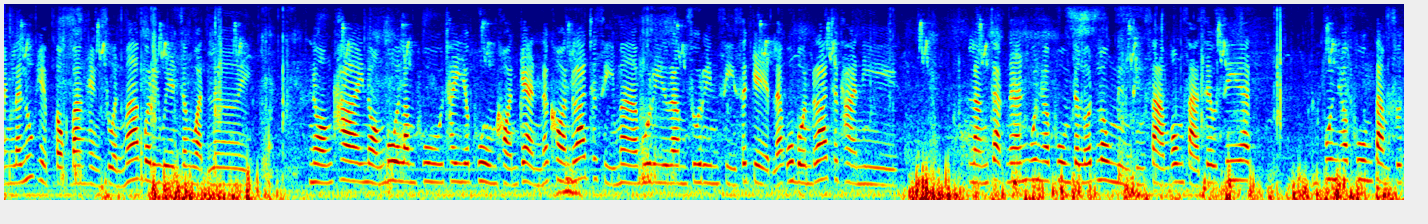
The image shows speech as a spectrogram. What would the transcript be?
งและลูกเห็บตกบางแห่งส่วนมากบริเวณจังหวัดเลยหนองคาย หนองบัวลำพู ชัยภูมิ ขอนแก่น นครราชสีมา บุรีรัมย์ สุรินทร์ ศรีสะเกษและอุบลราชธานี หลังจากนั้นอุณหภูมิจะลดลง 1-3 องศาเซลเซียส อุณหภูมิต่ำสุด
